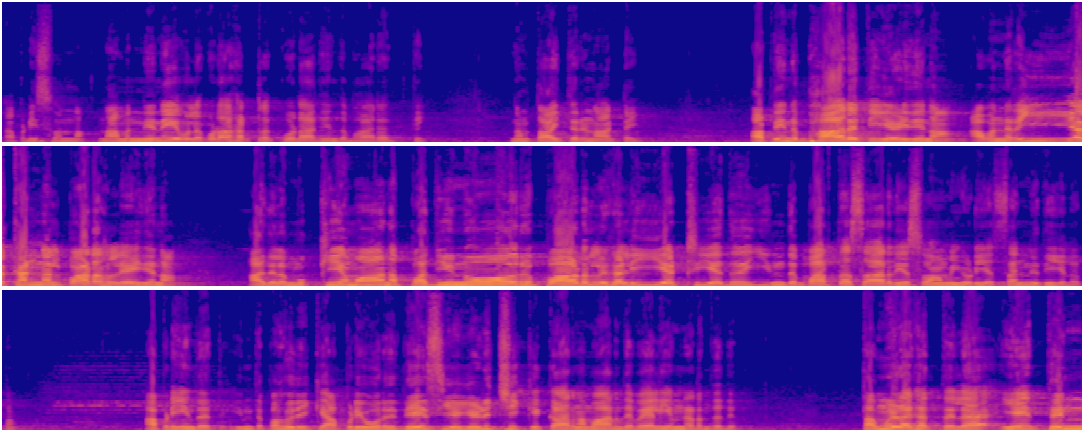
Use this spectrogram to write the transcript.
அப்படி சொன்னான். நாம் நினைவில் கூட அகற்றக்கூடாது இந்த பாரதத்தை நம் தாய் திருநாட்டை. அப்படின்னு பாரதி எழுதினான். அவன் நிறைய கண்ணல் பாடல்கள் எழுதினான். அதில் முக்கியமான பதினோரு பாடல்கள் இயற்றியது இந்த பார்த்தசாரதிய சுவாமியுடைய சந்நிதியில் தான். அப்படி இந்த இந்த பகுதிக்கு அப்படி ஒரு தேசிய எழுச்சிக்கு காரணமாக இருந்த வேலையும் நடந்தது. தமிழகத்தில் ஏன் தென்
